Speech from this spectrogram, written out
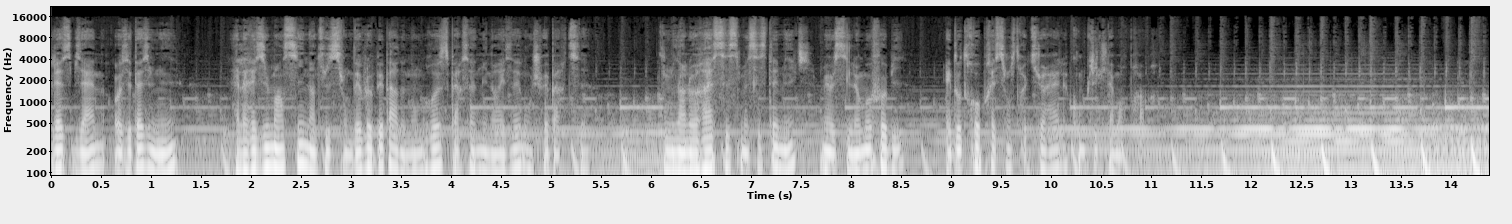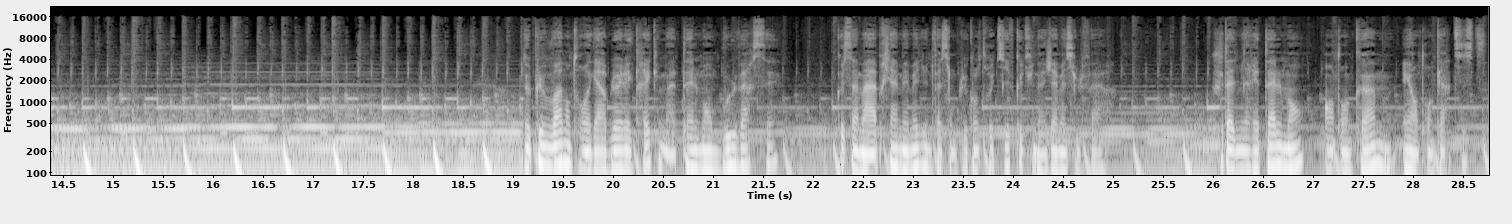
lesbienne, aux États-Unis, elle résume ainsi une intuition développée par de nombreuses personnes minorisées dont je fais partie. Combien le racisme systémique, mais aussi l'homophobie et d'autres oppressions structurelles compliquent l'amour propre. Plus me voir dans ton regard bleu électrique m'a tellement bouleversé que ça m'a appris à m'aimer d'une façon plus constructive que tu n'as jamais su le faire. Je t'admirais tellement en tant qu'homme et en tant qu'artiste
